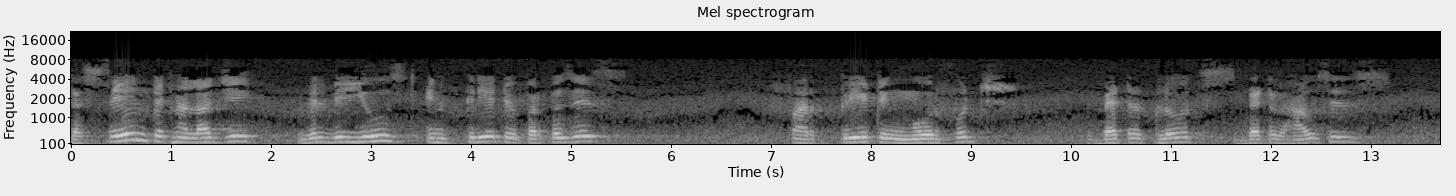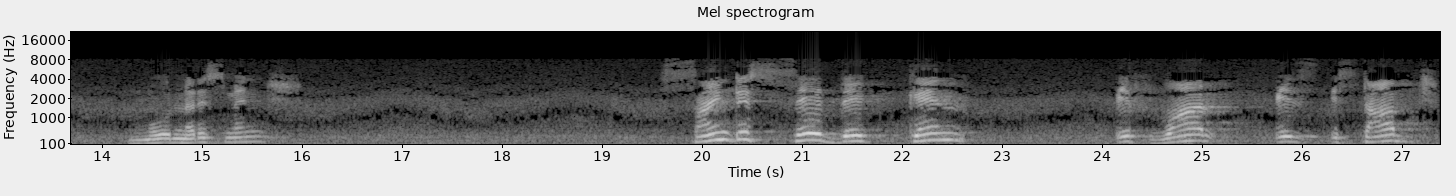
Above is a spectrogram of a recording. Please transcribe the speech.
the same technology will be used in creative purposes for creating more food, better clothes, better houses, more nourishment. Scientists say they can, if war is stopped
